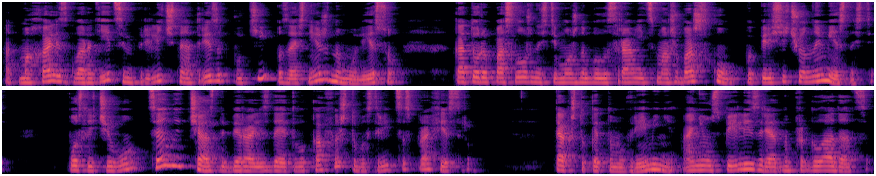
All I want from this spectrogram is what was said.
отмахали с гвардейцами приличный отрезок пути по заснеженному лесу, который по сложности можно было сравнить с марш-башском по пересеченной местности – после чего целый час добирались до этого кафе, чтобы встретиться с профессором. Так что к этому времени они успели изрядно проголодаться.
